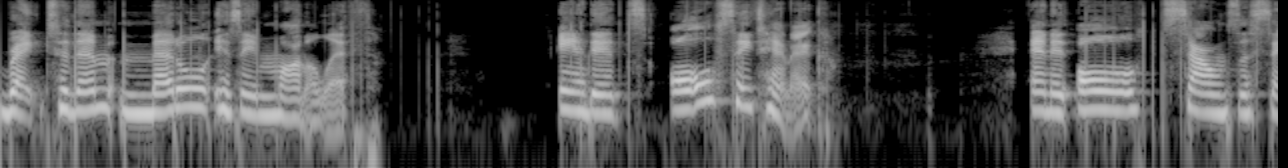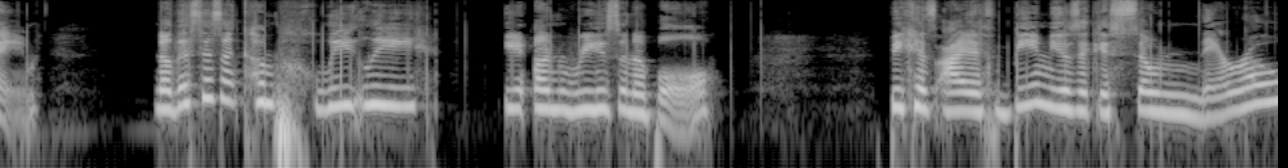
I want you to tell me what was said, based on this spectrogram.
Right. To them, metal is a monolith. And it's all satanic. And it all sounds the same. Now, this isn't completely unreasonable because IFB music is so narrow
